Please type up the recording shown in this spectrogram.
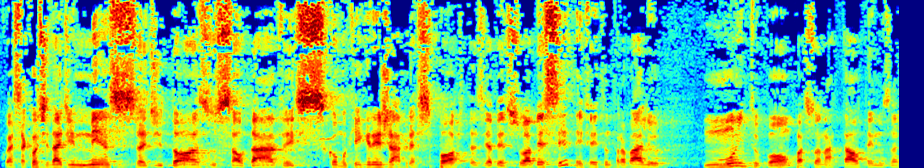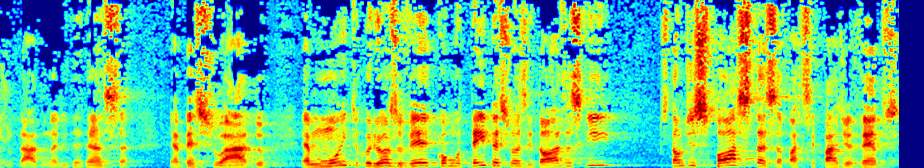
Com essa quantidade imensa de idosos saudáveis, como que a igreja abre as portas e abençoa? A ABC tem feito um trabalho muito bom, o pastor Natal tem nos ajudado na liderança é abençoado. É muito curioso ver como tem pessoas idosas que estão dispostas a participar de eventos.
